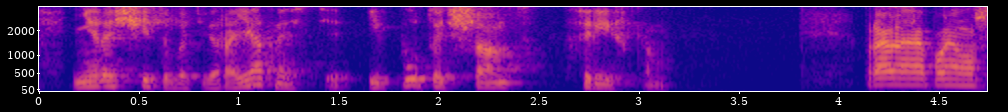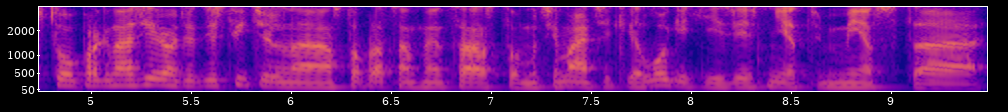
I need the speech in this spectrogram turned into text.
– не рассчитывать вероятности и путать шанс с риском. Правильно я понял, что прогнозировать это действительно стопроцентное царство математики и логики, и здесь нет места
